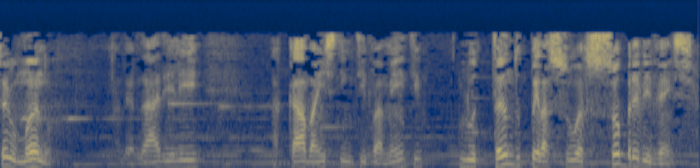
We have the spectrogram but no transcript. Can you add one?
ser humano, na verdade, ele acaba instintivamente lutando pela sua sobrevivência.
